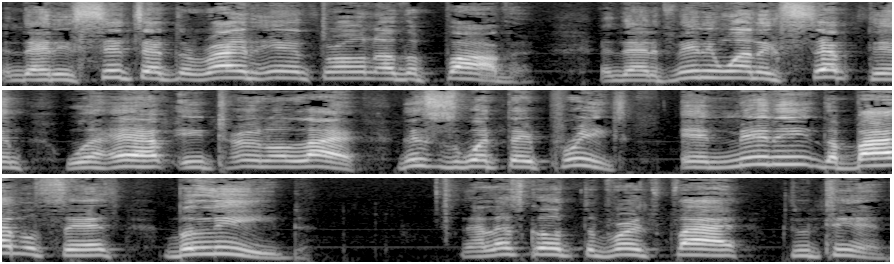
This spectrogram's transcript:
and that he sits at the right hand throne of the Father, and that if anyone accept him will have eternal life. This is what they preach. And many, the Bible says, believed. Now let's go to verse 5 through 10.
